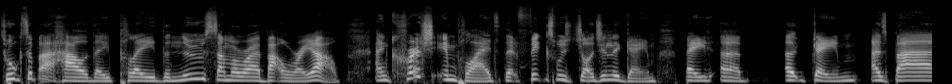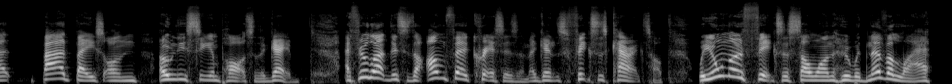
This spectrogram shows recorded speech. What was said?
talked about how they played the new Samurai Battle Royale, and Crash implied that Fix was judging the game ba- uh, a game as bad bad based on only seeing parts of the game. I feel like this is an unfair criticism against Fix's character. We all know Fix as someone who would never lie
